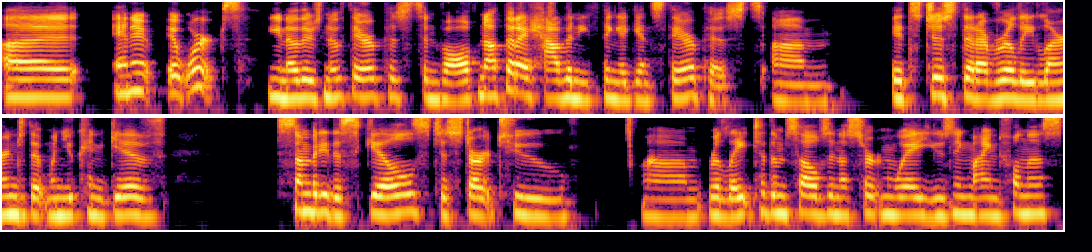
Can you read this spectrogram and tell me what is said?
Uh, and it, it works. You know, there's no therapists involved. Not that I have anything against therapists. Um, it's just that I've really learned that when you can give somebody the skills to start to um, relate to themselves in a certain way using mindfulness,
